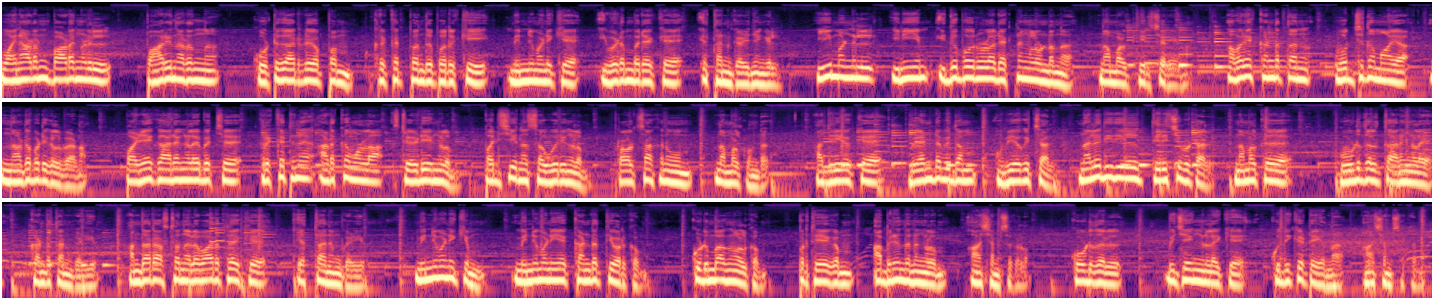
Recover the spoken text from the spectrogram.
വയനാടൻ പാടങ്ങളിൽ പാറി നടന്ന് കൂട്ടുകാരുടെ ഒപ്പം ക്രിക്കറ്റ് പന്ത് പെറുക്കി മിന്നുമണിക്ക് ഇവിടം വരെയൊക്കെ എത്താൻ കഴിഞ്ഞെങ്കിൽ ഈ മണ്ണിൽ ഇനിയും ഇതുപോലുള്ള രത്നങ്ങളുണ്ടെന്ന് നമ്മൾ തിരിച്ചറിയണം. അവരെ കണ്ടെത്താൻ ഊർജിതമായ നടപടികൾ വേണം. പഴയ കാലങ്ങളെ വെച്ച് ക്രിക്കറ്റിന് അടക്കമുള്ള സ്റ്റേഡിയങ്ങളും പരിശീലന സൗകര്യങ്ങളും പ്രോത്സാഹനവും നമ്മൾക്കുണ്ട്. അതിനെയൊക്കെ വേണ്ട വിധം ഉപയോഗിച്ചാൽ നല്ല രീതിയിൽ തിരിച്ചുവിട്ടാൽ നമ്മൾക്ക് കൂടുതൽ താരങ്ങളെ കണ്ടെത്താൻ കഴിയും. അന്താരാഷ്ട്ര നിലവാരത്തിലേക്ക് എത്താനും കഴിയും. മിന്നുമണിക്കും മിന്നുമണിയെ കണ്ടെത്തിയവർക്കും കുടുംബാംഗങ്ങൾക്കും പ്രത്യേകം അഭിനന്ദനങ്ങളും ആശംസകളും. കൂടുതൽ വിജയങ്ങളിലേക്ക് കുതിക്കട്ടെ എന്ന് ആശംസിക്കുന്നു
